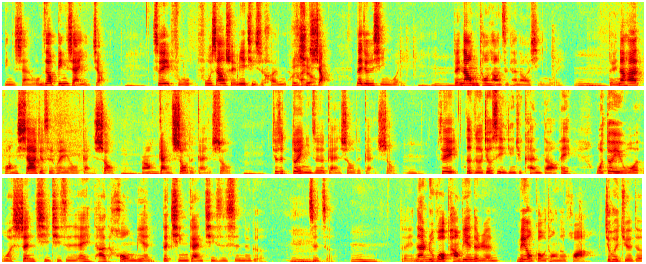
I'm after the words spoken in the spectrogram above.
冰山。我们知道冰山一角，嗯，所以浮浮上水面其实很很小小，那就是行为。嗯，对，那我们通常只看到行为。嗯，对，那它往下就是会有感受，嗯，然后感受的感受，嗯，就是对你这个感受的感受，嗯，所以哥哥就是已经去看到，哎、我对于我我生气，其实哎、他后面的情感其实是那个自责，嗯，对。那如果旁边的人没有沟通的话，就会觉得，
